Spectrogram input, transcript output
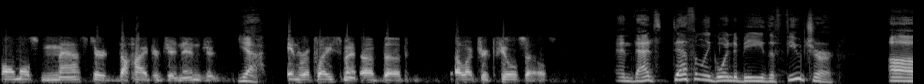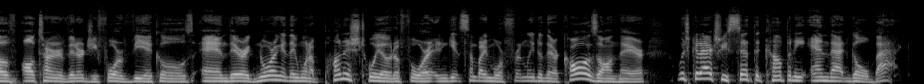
almost mastered the hydrogen engine. Yeah. In replacement of the electric fuel cells. And that's definitely going to be the future of alternative energy for vehicles. And they're ignoring it. They want to punish Toyota for it and get somebody more friendly to their cause on there, which could actually set the company and that goal back.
